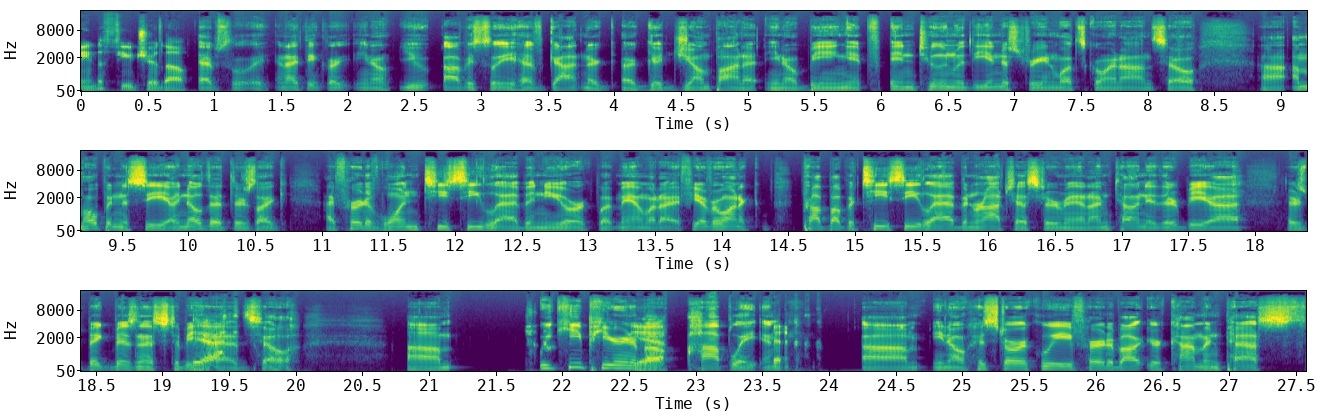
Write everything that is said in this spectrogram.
being the future though. Absolutely. And I think like, you know, you obviously have gotten a, a good jump on it, you know, being in tune with the industry and what's going on. So uh, I'm hoping to see, I know that there's like, I've heard of one TC lab in New York, but man, what I, if you ever want to prop up a TC lab in Rochester, man, I'm telling you, there'd be, uh, there's big business to be yeah. had. So, um, we keep hearing yeah. about hop latent. Um, you know, historically, we've heard about your common pests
